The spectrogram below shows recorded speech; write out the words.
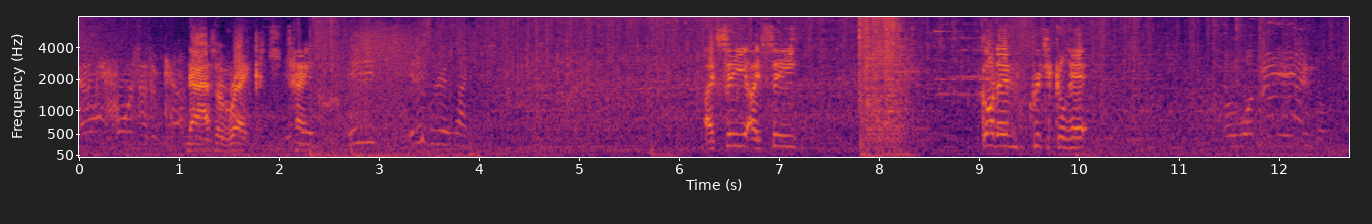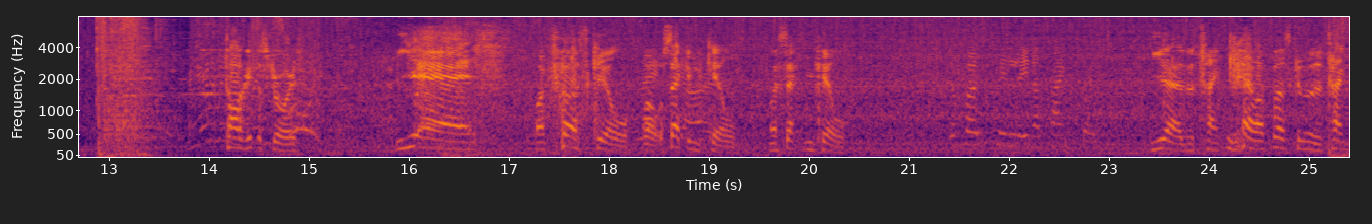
Enemy forces have captured Nah, it's a wrecked tank. It is, it is, it is a real tank. I see, I see. Got him. Critical hit. Target destroyed. Yes. My first kill. Well, second kill. My second kill. Your first kill in a tank boat. Yeah, the tank. Yeah, my first kill in a tank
